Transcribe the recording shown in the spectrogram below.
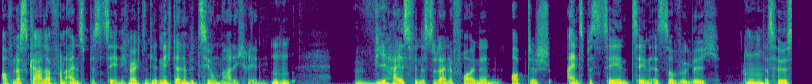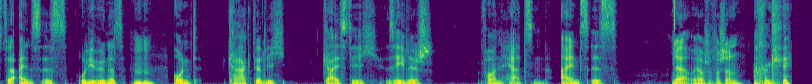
auf einer Skala von 1 bis 10. Ich möchte dir nicht deine Beziehung malig reden. Mhm. Wie heiß findest du deine Freundin optisch? 1 bis 10. 10 ist so wirklich mhm. das Höchste. 1 ist Uli Hoeneß. Mhm. Und charakterlich, geistig, seelisch, von Herzen. 1 ist. Ja, ich habe schon verstanden. Okay.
